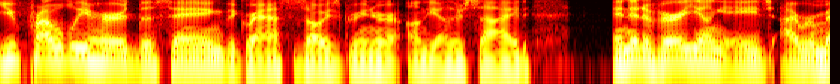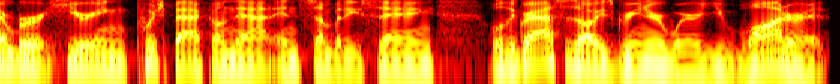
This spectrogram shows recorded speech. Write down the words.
You've probably heard the saying, the grass is always greener on the other side. And at a very young age, I remember hearing pushback on that and somebody saying, well, the grass is always greener where you water it.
